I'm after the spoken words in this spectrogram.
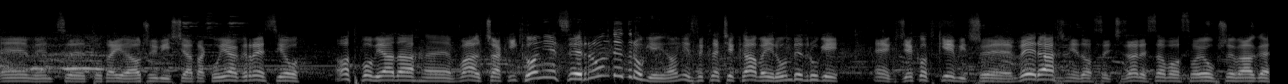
e, więc e, tutaj oczywiście atakuje agresją, odpowiada e, Walczak i koniec rundy drugiej, no niezwykle ciekawej rundy drugiej, e, gdzie Kotkiewicz e, wyraźnie dosyć zarysował swoją przewagę,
